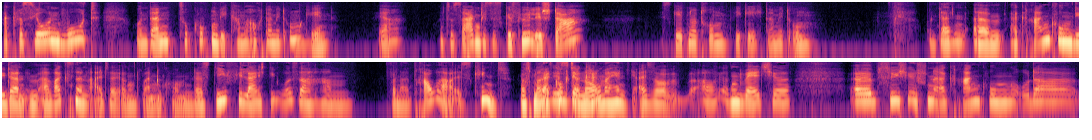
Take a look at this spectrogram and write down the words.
Aggression, Wut und dann zu gucken, wie kann man auch damit umgehen. Ja, und zu sagen, dieses Gefühl ist da. Es geht nur darum, wie gehe ich damit um. Und dann ähm, Erkrankungen, die dann im Erwachsenenalter irgendwann kommen, dass die vielleicht die Ursache haben von einer Trauer als Kind. Was meint da guckt ja genau? keiner hin. Also auch irgendwelche äh, psychischen Erkrankungen oder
